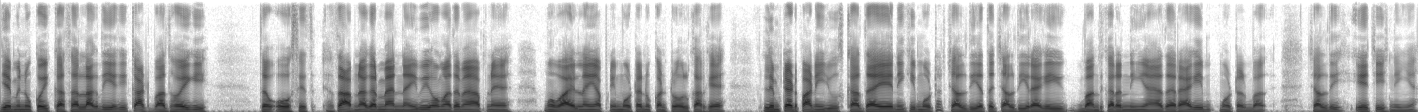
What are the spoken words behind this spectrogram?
ਜੇ ਮੈਨੂੰ ਕੋਈ ਕਸਰ ਲੱਗਦੀ ਹੈ ਕਿ ਘੱਟ ਵੱਧ ਹੋਏਗੀ, ਤਾਂ ਉਸ ਹਿਸਾਬ ਨਾਲ ਅਗਰ ਮੈਂ ਨਹੀਂ ਵੀ ਹੋਵਾਂ, ਤਾਂ ਮੈਂ ਆਪਣੇ ਮੋਬਾਈਲ ਨਾਲ ਹੀ ਆਪਣੀ ਮੋਟਰ ਨੂੰ ਕੰਟਰੋਲ ਕਰਕੇ ਲਿਮਟਿਡ ਪਾਣੀ ਯੂਜ਼ ਕਰਦਾ ਇਹ ਨਹੀਂ ਕਿ ਮੋਟਰ ਚੱਲਦੀ ਹੈ ਤਾਂ ਚੱਲਦੀ ਰਹਿ ਗਈ, ਬੰਦ ਕਰਨ ਨਹੀਂ ਆਇਆ ਤਾਂ ਰਹਿ ਗਈ ਮੋਟਰ ਬੰਦ ਚੱਲਦੀ। ਇਹ ਚੀਜ਼ ਨਹੀਂ ਹੈ।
